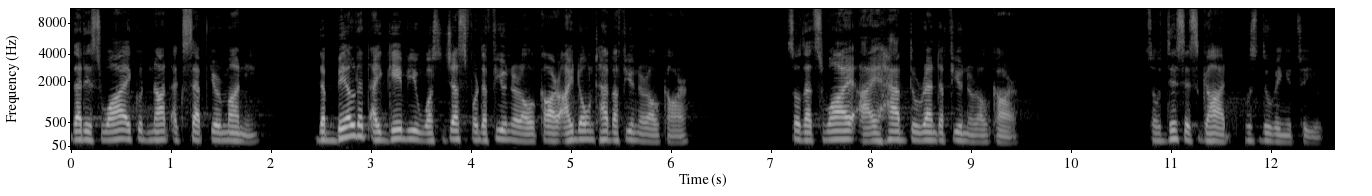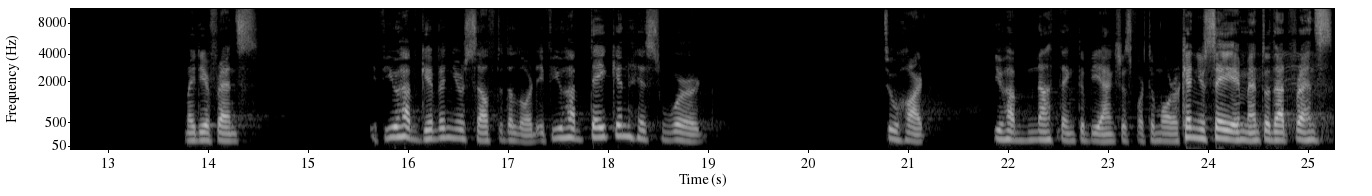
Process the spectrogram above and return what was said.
that is why I could not accept your money. The bill that I gave you was just for the funeral car. I don't have a funeral car. So that's why I have to rent a funeral car. So this is God who's doing it to you. My dear friends, if you have given yourself to the Lord, if you have taken His word to heart, you have nothing to be anxious for tomorrow. Can you say amen to that, friends?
